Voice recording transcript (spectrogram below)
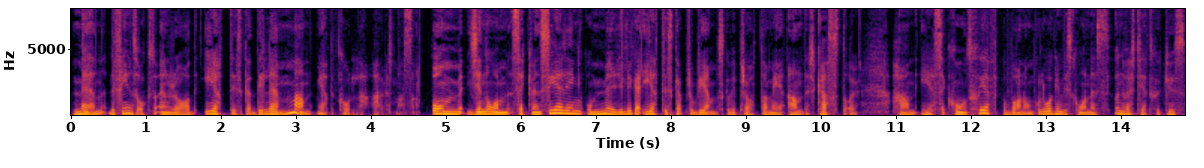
Men det finns också en rad etiska dilemman med att kolla arvsmassan. Om genomsekvensering och möjliga etiska problem ska vi prata med Anders Kastor. Han är sektionschef på barnonkologen vid Skånes universitetssjukhus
